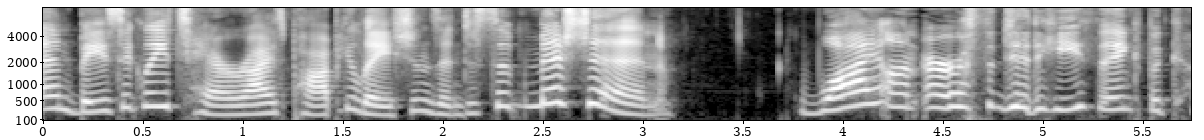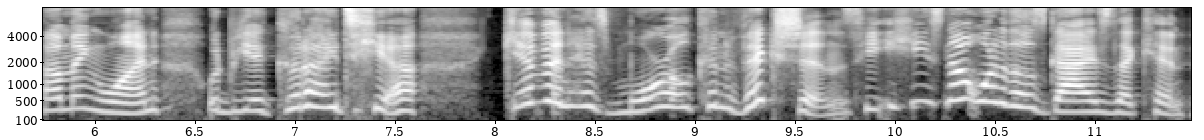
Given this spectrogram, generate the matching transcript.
and basically terrorize populations into submission. Why on earth did he think becoming one would be a good idea given his moral convictions. He, he's not one of those guys that can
